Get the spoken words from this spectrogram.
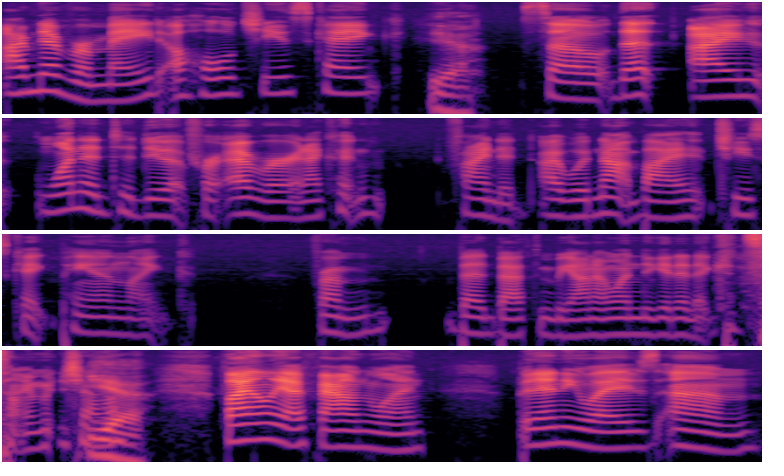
I've never made a whole cheesecake, yeah. so that I wanted to do it forever, and I couldn't find it. I would not buy a cheesecake pan like from Bed Bath and Beyond. I wanted to get it at consignment shop Yeah. finally I found one. But anyways, um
